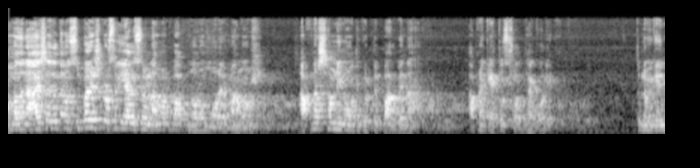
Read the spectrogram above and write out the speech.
আমাদের রাদিয়াল্লাহু তাআলা সুপারিশ করছেন, ইয়া আমার বাপ নরম মনের মানুষ, আপনার সামনে ইমামতি করতে পারবে না, আপনাকে এত শ্রদ্ধা করে। তো নবী করিম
